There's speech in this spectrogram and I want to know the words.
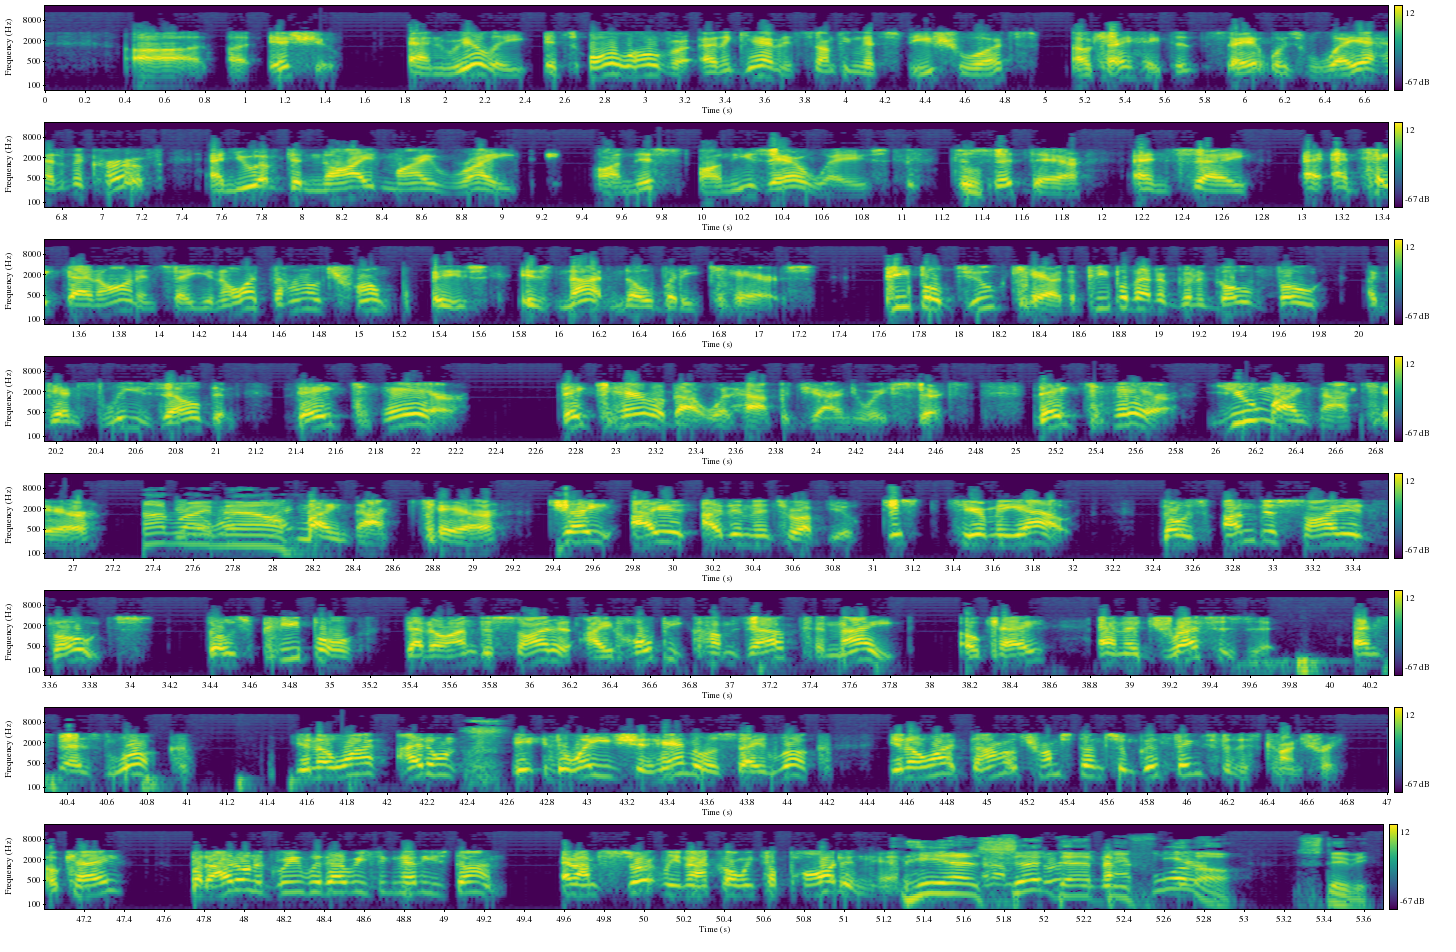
uh, uh, issue. And really, it's all over. And again, it's something that Steve Schwartz, okay, hate to say it, was way ahead of the curve. And you have denied my right on this on these airwaves to hmm. sit there and say and, and take that on and say, you know what, Donald Trump is is not nobody cares. People do care. The people that are going to go vote against Lee Zeldin, they care. They care about what happened January 6th. They care. You might not care. Not You know right now. I might not care. Jay, I, I didn't interrupt you. Just hear me out. Those undecided votes, those people that are undecided, I hope he comes out tonight, okay, and addresses it and says, look, you know what? I don't, the way he should handle it is say, look, you know what? Donald Trump's done some good things for this country, okay? But I don't agree with everything that he's done. And I'm certainly not going to pardon him. He has said that before, here- though, Stevie.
